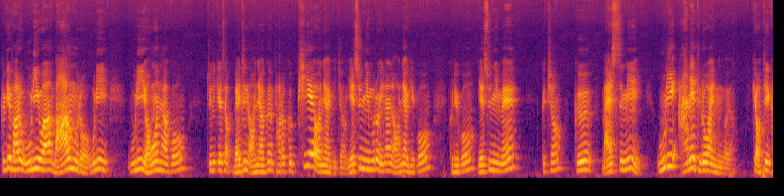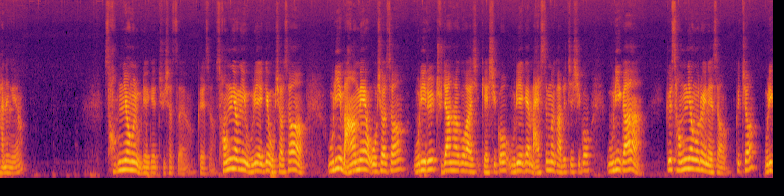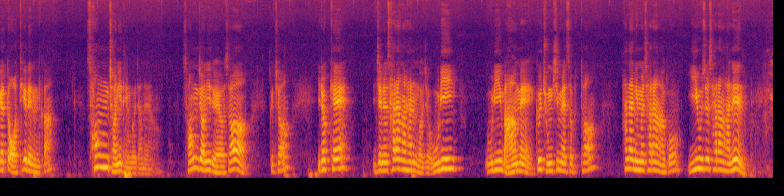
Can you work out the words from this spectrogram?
그게 바로 우리와 마음으로 우리 우리 영혼하고 주님께서 맺은 언약은 바로 그 피의 언약이죠. 예수님으로 인한 언약이고 그리고 예수님의 그쵸 그 말씀이 우리 안에 들어와 있는 거예요. 그게 어떻게 가능해요? 성령을 우리에게 주셨어요. 그래서 성령이 우리에게 오셔서 우리 마음에 오셔서 우리를 주장하고 계시고 우리에게 말씀을 가르치시고 우리가 그 성령으로 인해서 그쵸? 우리가 또 어떻게 되는가? 성전이 된 거잖아요. 성전이 되어서 그쵸? 이렇게 이제는 사랑을 하는 거죠. 우리 우리 마음의 그 중심에서부터 하나님을 사랑하고 이웃을 사랑하는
